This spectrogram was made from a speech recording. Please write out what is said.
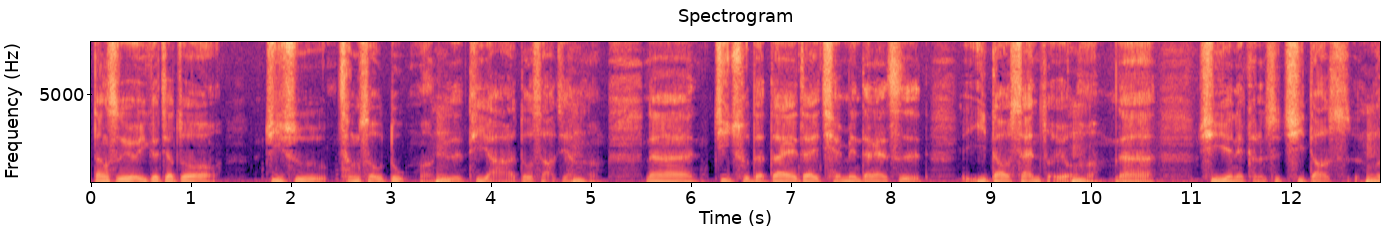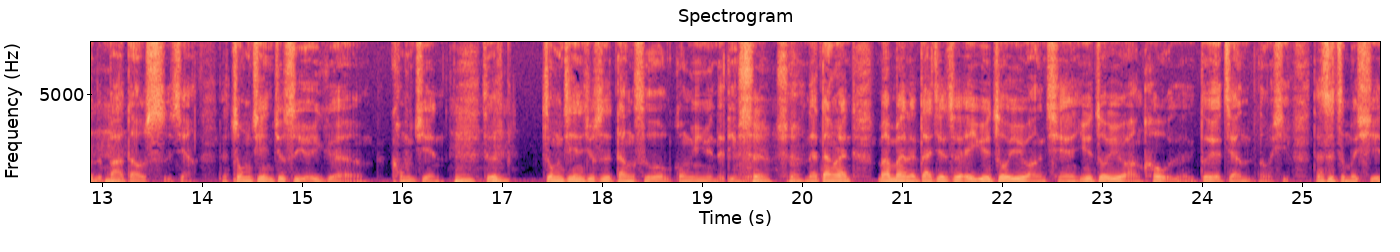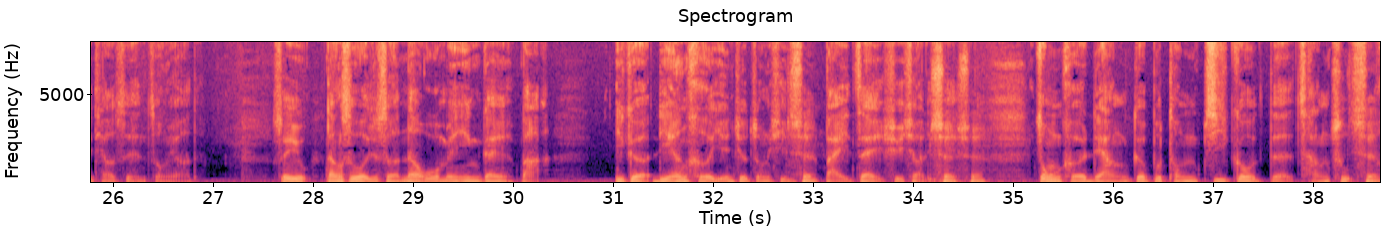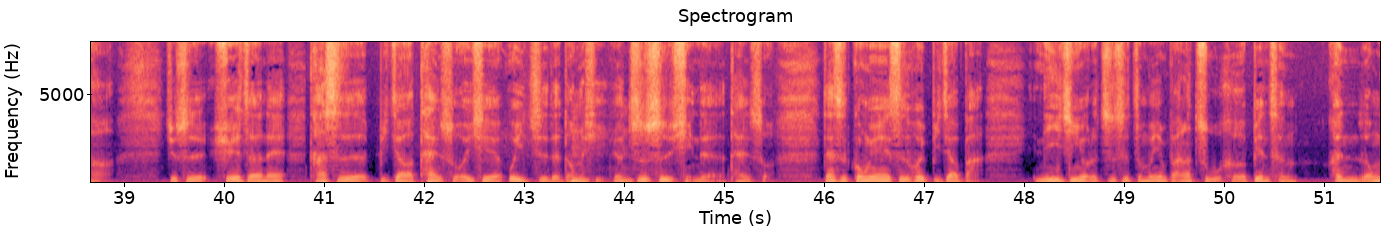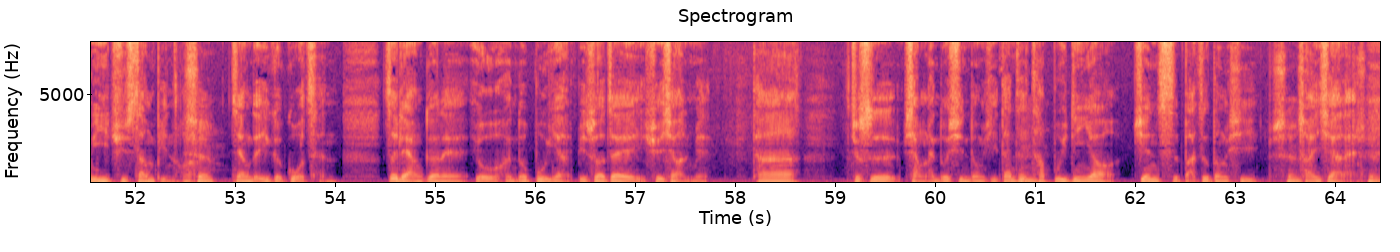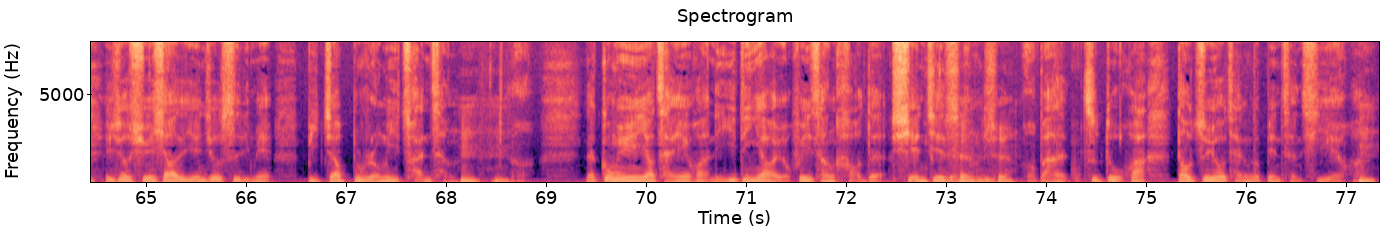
当时有一个叫做技术成熟度啊，就是 TR 多少这样。嗯，那基础的大概在前面大概是一到三左右啊。嗯，那企业呢可能是七到十或者八到十这样。那中间就是有一个空间。嗯，这个。中间就是当时候工研院的定位，是是。那当然，慢慢的大家说，哎，越做越往前，越做越往后，都有这样的东西。但是怎么协调是很重要的。所以当时我就说，那我们应该把一个联合研究中心是摆在学校里面，是是，综合两个不同机构的长处是啊。就是学者呢，他是比较探索一些未知的东西，就知识型的探索。但是公园也是会比较把你已经有了知识，怎么样把它组合变成很容易去商品化，是这样的一个过程。这两个呢有很多不一样。比如说在学校里面，他就是想很多新东西，但是他不一定要坚持把这个东西传下来。是，也就是学校的研究室里面比较不容易传承。嗯嗯啊，那工业要产业化，你一定要有非常好的衔接的能力，是，我把它制度化，到最后才能够变成企业化。嗯。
